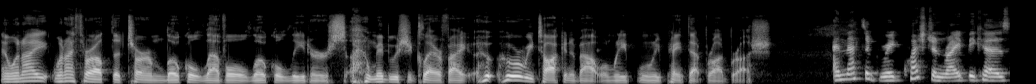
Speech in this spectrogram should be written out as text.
And when I when I throw out the term local level, local leaders, maybe we should clarify who, who are we talking about when we when we paint that broad brush? And that's a great question, right? Because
